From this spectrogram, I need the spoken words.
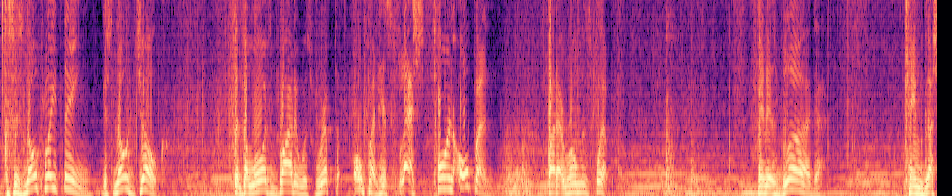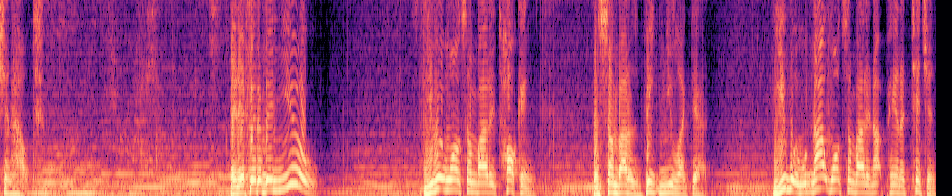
Because there's no plaything, it's no joke that the Lord's body was ripped open, his flesh torn open by that Roman's whip. And his blood came gushing out. And if it had been you, you would want somebody talking when somebody was beating you like that. You would not want somebody not paying attention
